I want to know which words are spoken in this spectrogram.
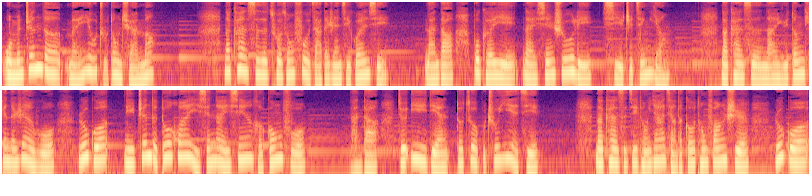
我们真的没有主动权吗？那看似错综复杂的人际关系，难道不可以耐心梳理、细致经营？那看似难于登天的任务，如果你真的多花一些耐心和功夫，难道就一点都做不出业绩？那看似鸡同鸭讲的沟通方式，如果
